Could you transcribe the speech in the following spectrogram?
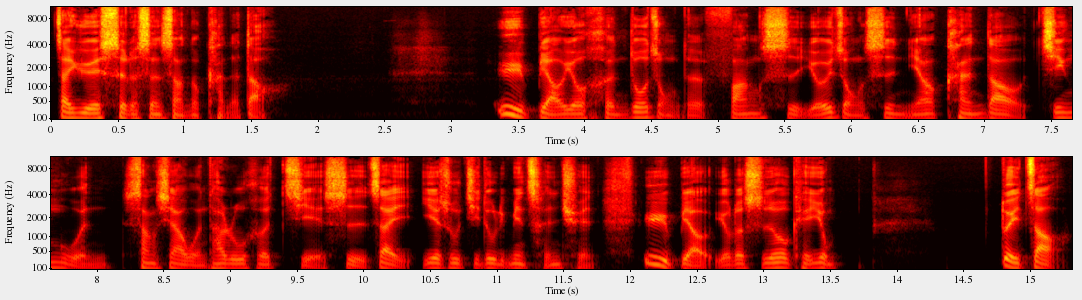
在约瑟的身上都看得到。预表有很多种的方式，有一种是你要看到经文上下文，它如何解释在耶稣基督里面成全。预表有的时候可以用对照、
